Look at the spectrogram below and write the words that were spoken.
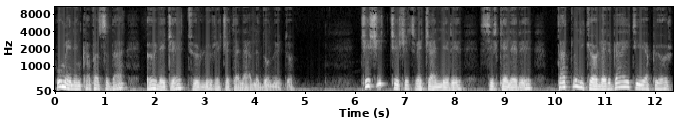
Hume'nin kafası da öylece türlü reçetelerle doluydu. Çeşit çeşit reçelleri, sirkeleri, tatlı likörleri gayet iyi yapıyor.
